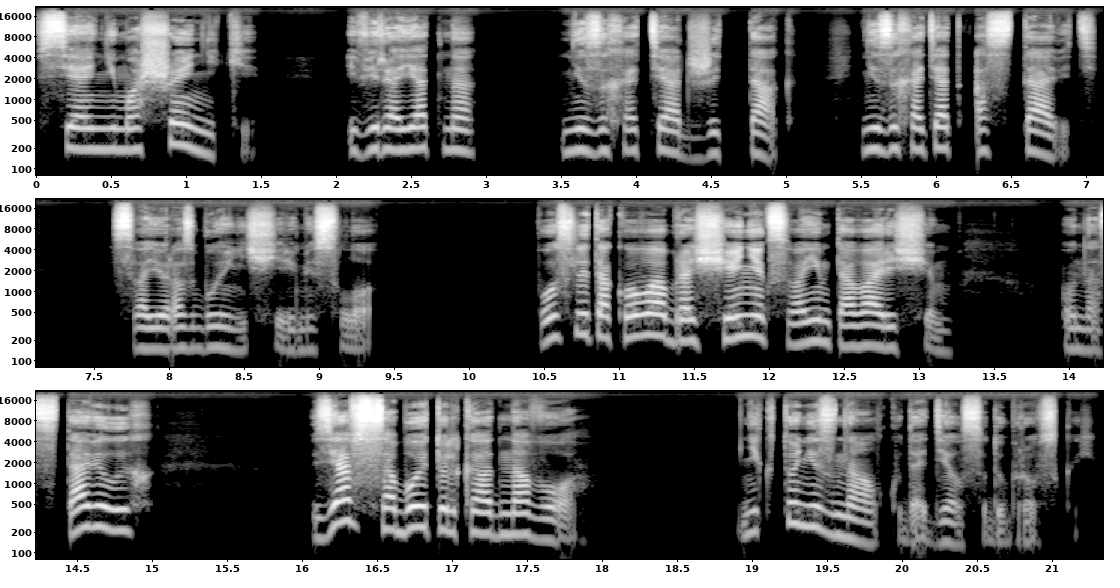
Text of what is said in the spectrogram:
все они мошенники и, вероятно, не захотят жить так, не захотят оставить свое разбойничье ремесло. После такого обращения к своим товарищам он оставил их, взяв с собой только одного — Никто не знал, куда делся Дубровский.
